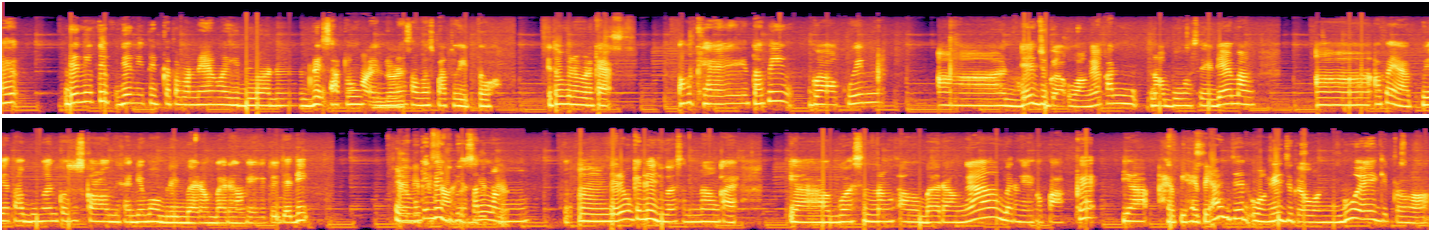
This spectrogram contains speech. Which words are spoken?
Eh dia nitip dia nitip ke temennya yang lagi di luar negeri Oh saking my pengennya sama sepatu itu. Itu bener-bener kayak oke tapi gue akuin uh, dia juga uangnya kan nabung. Sih dia emang uh, apa ya punya tabungan khusus kalau misalnya dia mau beli barang-barang kayak gitu. Jadi ya Kayak mungkin dia juga gitu ya? seneng Mm, jadi mungkin dia juga seneng kayak ya gue senang sama barangnya barangnya kepake ya happy happy aja uangnya juga uang gue gitu loh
